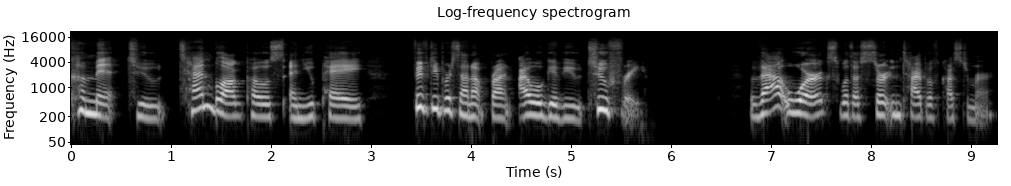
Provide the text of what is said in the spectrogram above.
commit to 10 blog posts and you pay 50% upfront, I will give you two free. That works with a certain type of customer,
